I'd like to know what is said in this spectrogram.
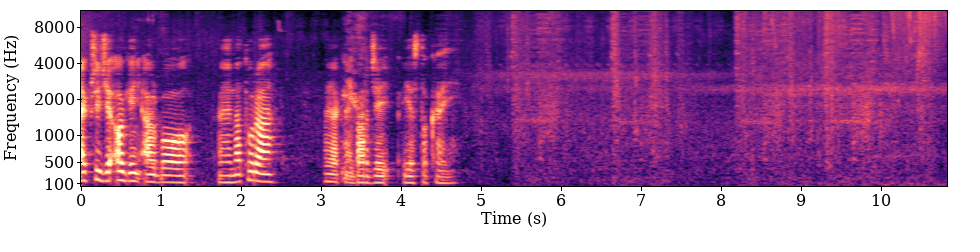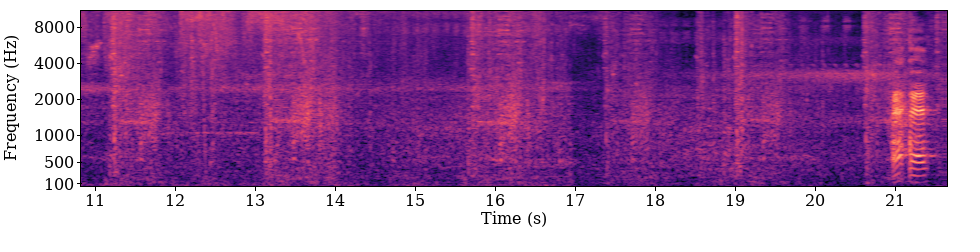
Jak przyjdzie ogień albo y, natura, to jak najbardziej jest ok. E, e.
